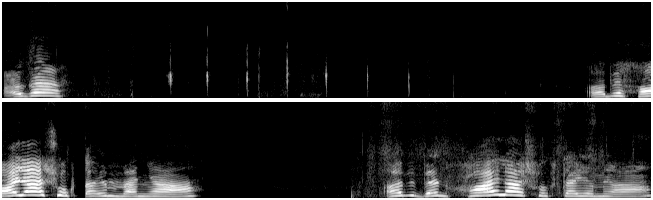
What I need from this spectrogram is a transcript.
Aga. Abi hala şoktayım ben ya. Abi ben hala şoktayım ya.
